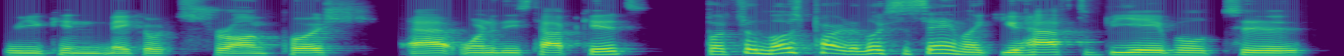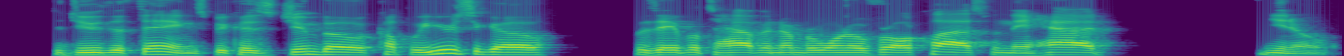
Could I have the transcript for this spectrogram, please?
where you can make a strong push at one of these top kids. But for the most part it looks the same like you have to be able to to do the things because Jimbo a couple years ago was able to have a number one overall class when they had you know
